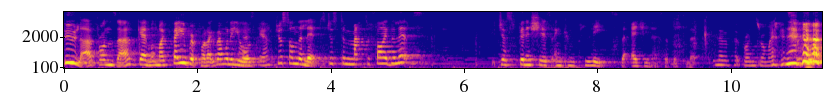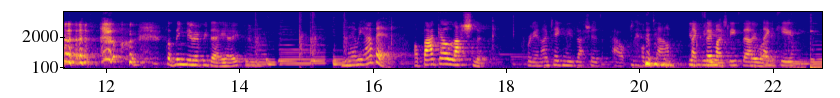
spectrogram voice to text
Hoola bronzer, again one of my favourite products, and one of yours, yeah. just on the lips, just to mattify the lips. It just finishes and completes the edginess of this look. I've never put bronzer on my lips. Something new every day, hey? And there we have it, our BADgal lash look. Brilliant. I'm taking these lashes out on the town. Thanks so much, Lisa. No. Thank you.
